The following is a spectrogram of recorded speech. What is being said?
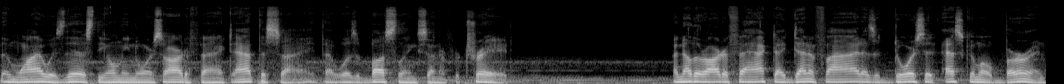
then why was this the only Norse artifact at the site that was a bustling center for trade? Another artifact, identified as a Dorset Eskimo burin,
